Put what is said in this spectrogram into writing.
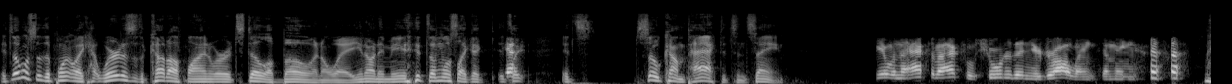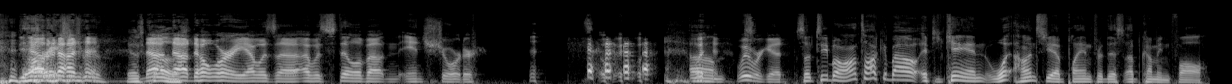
It's almost to the point like where does the cutoff line where it's still a bow in a way? You know what I mean? It's almost like a. It's Yeah. like it's so compact. It's insane. yeah. When the axle to axle is shorter than your draw length, I mean, Yeah, Oh, that's no, true. It was no, close. no, don't worry. I was uh, I was still about an inch shorter. So we, Um, we were good. So T-Bone, I'll talk about if you can what hunts you have planned for this upcoming fall.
